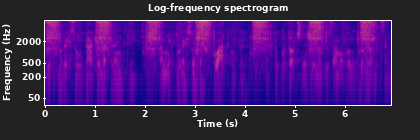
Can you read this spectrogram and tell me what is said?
W niektórych są takie nakrętki, a w niektórych są też składką, te, jak to potocznie się mówi, samokontrujące. Nie?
